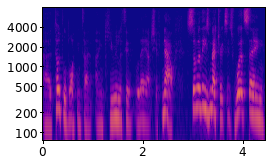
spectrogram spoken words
uh, total blocking time, and cumulative layout shift. Now, some of these metrics, it's worth saying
